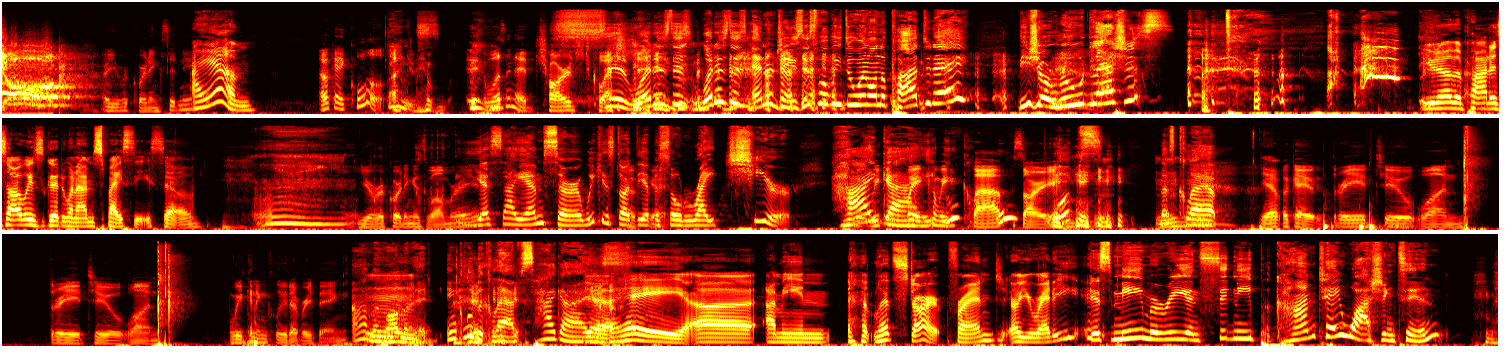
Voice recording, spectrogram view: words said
Dog. Are you recording, Sydnee? I am. okay, cool. Thanks. it wasn't a charged Sid, question. what is this? What is this energy? Is this what we doing on the pod today? These your rude lashes? You know the pot is always good when I'm spicy, so You're recording as well, Marie? Yes, I am, sir. We can start the episode right here. Hi, We can, guys. wait, can we Ooh, clap? ooh, Sorry. whoops. Let's clap. yep. okay, three, two, one. Three, two, one. We can include everything. I love all of it, include the claps. Hi, guys. Yeah. Hey, uh, I mean, let's start, friend. Are you ready? It's me, Marie, and Sydnee Picante, Washington.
